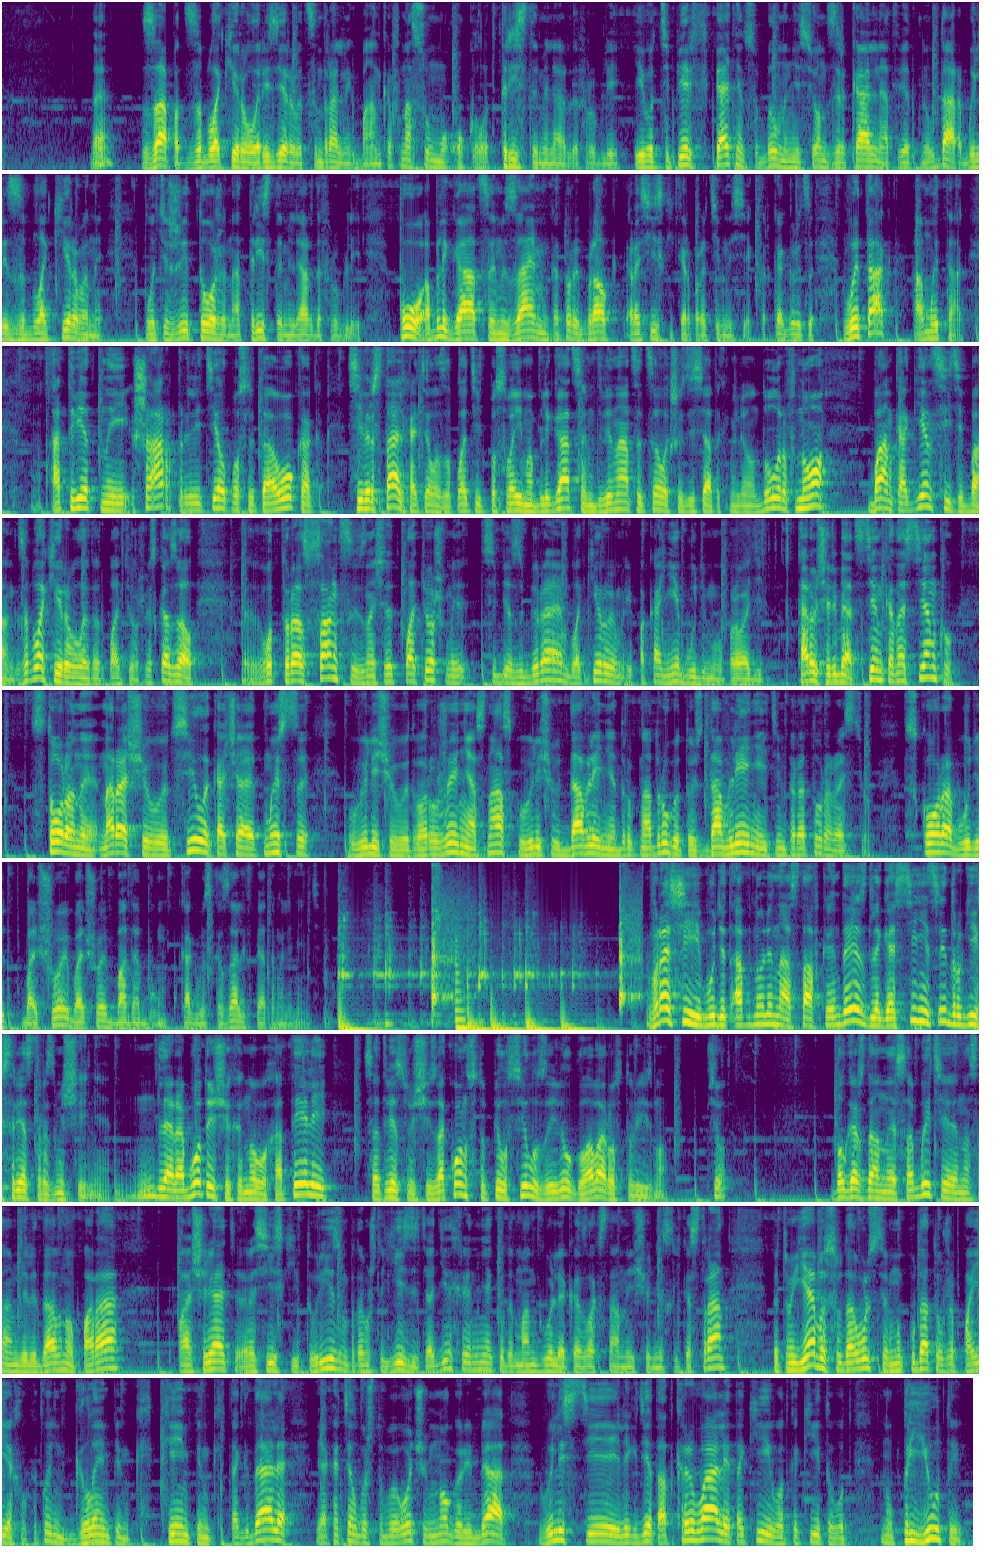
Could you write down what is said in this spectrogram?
да, Запад заблокировал резервы центральных банков на сумму около 300 миллиардов рублей. И вот теперь в пятницу был нанесен зеркальный ответный удар. Были заблокированы платежи тоже на 300 миллиардов рублей по облигациям и займам, которые брал российский корпоративный сектор. Как говорится, вы так, а мы так. Ответный шар прилетел после того, как Северсталь хотела заплатить по своим облигациям 12,6 миллиона долларов, но банк-агент Ситибанк заблокировал этот платеж и сказал, «Э, вот раз санкции, значит, этот платеж мы себе забираем, блокируем и пока не будем его проводить. Короче, ребят, стенка на стенку, стороны наращивают силы, качают мышцы, увеличивают вооружение, оснастку, увеличивают давление друг на друга, то есть давление и температура растет. Скоро будет большой-большой бада-бум, как вы сказали в пятом элементе. В России будет обнулена ставка НДС для гостиниц и других средств размещения. Для работающих и новых отелей соответствующий закон вступил в силу, заявил глава Ростуризма. Все. Долгожданное событие, на самом деле давно пора поощрять российский туризм, потому что ездить один хрен некуда, Монголия, Казахстан и еще несколько стран. Поэтому я бы с удовольствием, ну, куда-то уже поехал, какой-нибудь глэмпинг, кемпинг и так далее. Я хотел бы, чтобы очень много ребят в Элисте или где-то открывали такие вот какие-то вот, ну, приюты,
